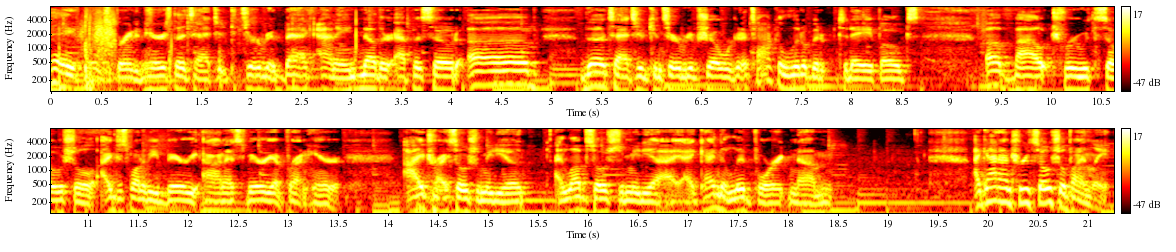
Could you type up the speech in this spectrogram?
Hey, folks, Brandon Harris, the Tattooed Conservative, back on another episode of the Tattooed Conservative Show. We're going to talk a little bit today, folks, about Truth Social. I just want to be very honest, very upfront here. I try social media. I love social media. I, I kind of live for it, and um, I got on Truth Social finally.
